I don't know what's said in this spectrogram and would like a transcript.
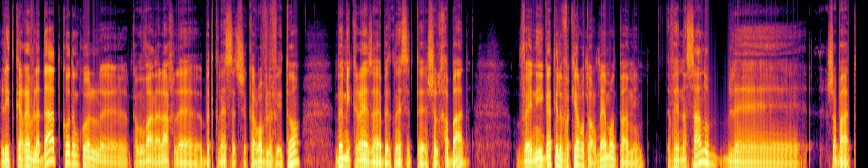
להתקרב לדת, קודם כל, אה, כמובן, הלך לבית כנסת שקרוב לביתו. במקרה זה היה בית כנסת אה, של חב"ד, ואני הגעתי לבקר אותו הרבה מאוד פעמים, ונסענו לשבת,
